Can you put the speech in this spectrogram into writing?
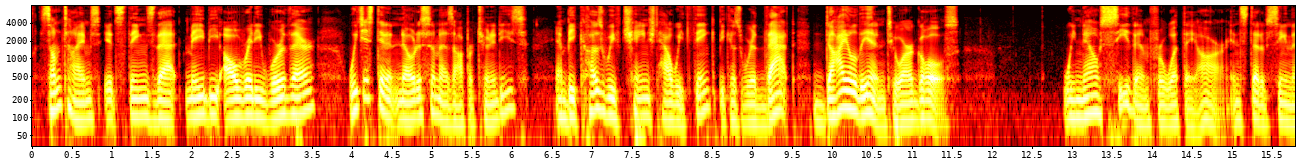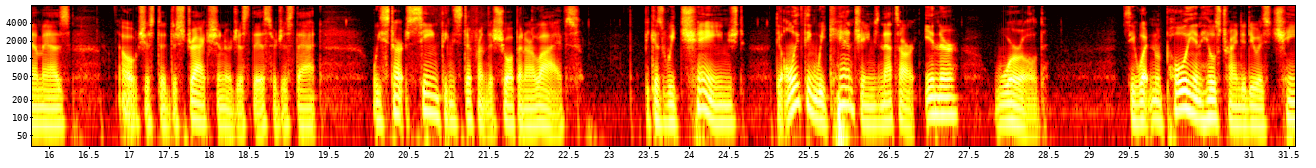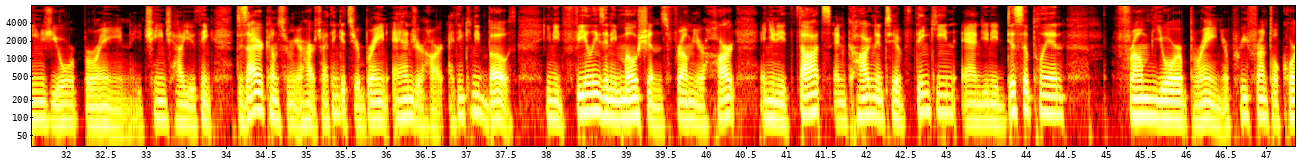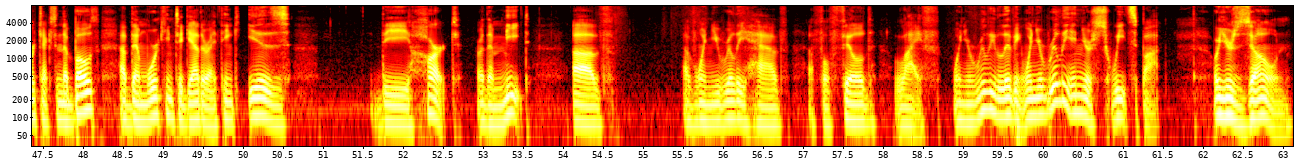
sometimes it's things that maybe already were there, we just didn't notice them as opportunities. And because we've changed how we think, because we're that dialed in to our goals, we now see them for what they are instead of seeing them as, oh, just a distraction or just this or just that. We start seeing things different that show up in our lives because we changed the only thing we can change, and that's our inner world. See, what Napoleon Hill's trying to do is change your brain. You change how you think. Desire comes from your heart. So I think it's your brain and your heart. I think you need both. You need feelings and emotions from your heart, and you need thoughts and cognitive thinking, and you need discipline from your brain, your prefrontal cortex. And the both of them working together, I think, is the heart or the meat of, of when you really have a fulfilled life when you're really living, when you're really in your sweet spot or your zone.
